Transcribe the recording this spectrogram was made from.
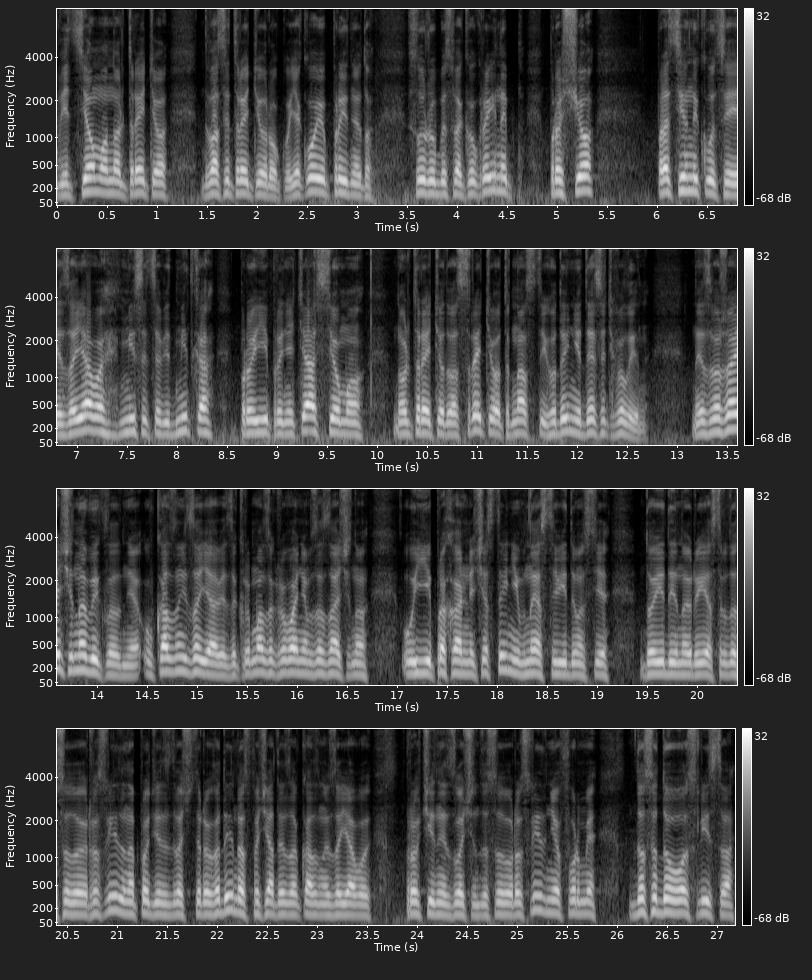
від 7.03.23 року, якою прийнято Службу безпеки України, про що працівнику цієї заяви місяця відмітка про її прийняття 7.03.23 о 13 годині 10 хвилин. Незважаючи на викладення у вказаній заяві, зокрема з окриванням зазначено у її прохальній частині внести відомості до єдиного реєстру досудових розслідувань на протязі 24 годин, розпочати за вказаною заявою про вчинення злочину досудового розслідування у формі досудового слідства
